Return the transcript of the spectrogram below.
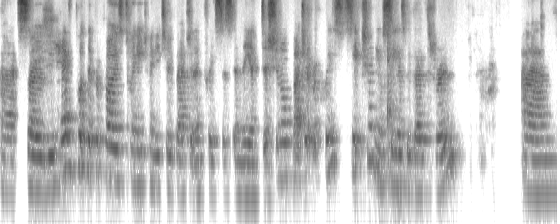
Uh, so we have put the proposed 2022 budget increases in the additional budget request section. You'll see as we go through. Um,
